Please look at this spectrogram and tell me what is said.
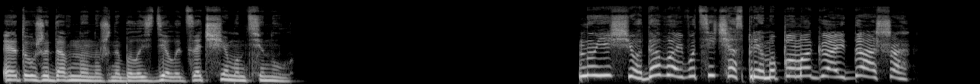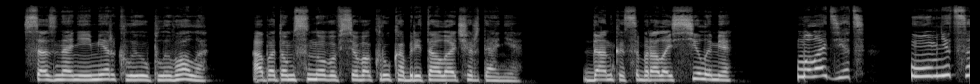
Это уже давно нужно было сделать, зачем он тянул? Еще, давай, вот сейчас прямо помогай, Даша!» Сознание меркло и уплывало, а потом снова все вокруг обретало очертания. Данка собралась силами. «Молодец! Умница!»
